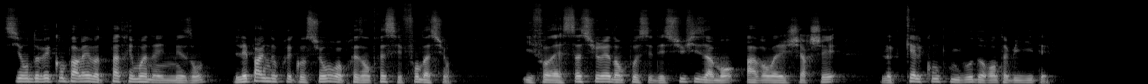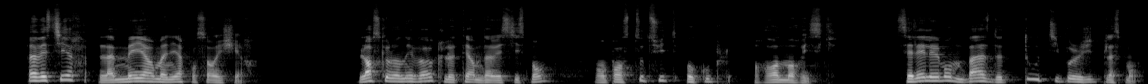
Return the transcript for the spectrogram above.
Si on devait comparer votre patrimoine à une maison, l'épargne de précaution représenterait ses fondations. Il faudrait s'assurer d'en posséder suffisamment avant d'aller chercher le quelconque niveau de rentabilité. Investir, la meilleure manière pour s'enrichir. Lorsque l'on évoque le terme d'investissement, on pense tout de suite au couple rendement-risque. C'est l'élément de base de toute typologie de placement.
